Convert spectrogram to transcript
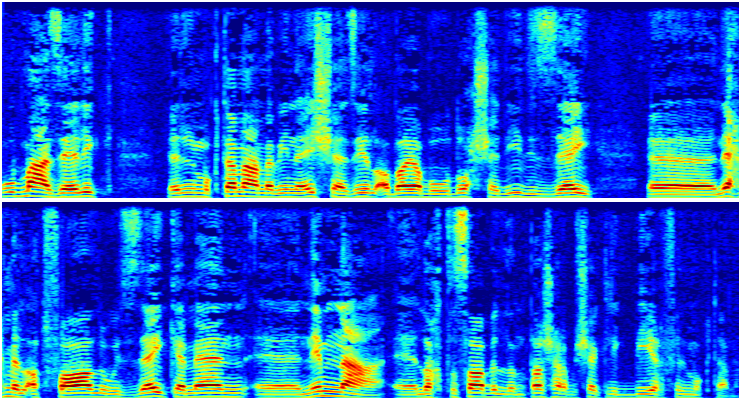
ومع ذلك المجتمع ما بيناقش هذه القضايا بوضوح شديد إزاي آه، نحمي الأطفال وإزاي كمان آه، نمنع آه، الاغتصاب اللي انتشر بشكل كبير في المجتمع.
